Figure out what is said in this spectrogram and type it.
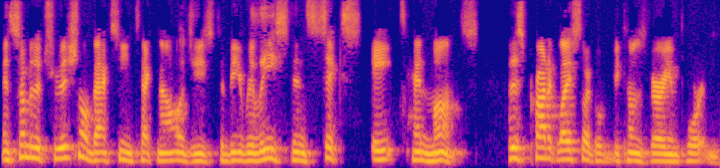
and some of the traditional vaccine technologies to be released in six, eight, ten months. This product lifecycle becomes very important.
